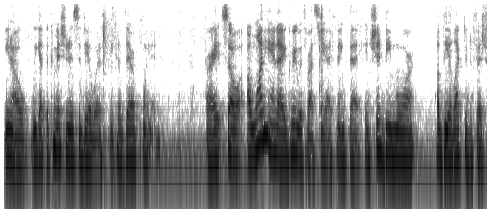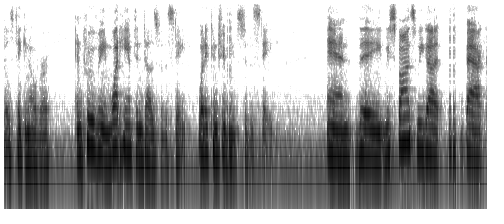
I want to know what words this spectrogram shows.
you know, we got the commissioners to deal with because they're appointed. All right, so on one hand, I agree with Rusty. I think that it should be more of the elected officials taking over and proving what Hampton does for the state, what it contributes to the state. And the response we got back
